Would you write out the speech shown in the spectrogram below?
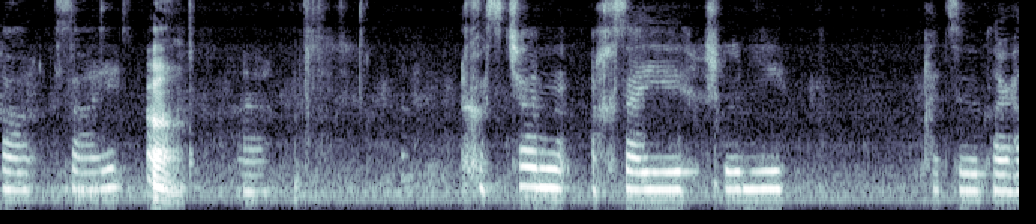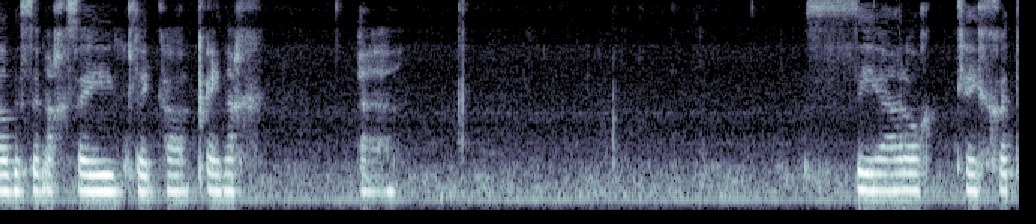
parhau. Ah. Achos chan achsau sgwni Chetsu Claire Helgeson achsau Cleica Gainach Seattle Cechad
